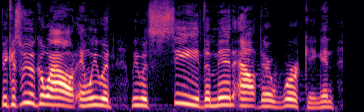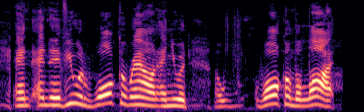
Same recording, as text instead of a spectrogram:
because we would go out and we would, we would see the men out there working. And, and, and if you would walk around and you would uh, walk on the lot,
